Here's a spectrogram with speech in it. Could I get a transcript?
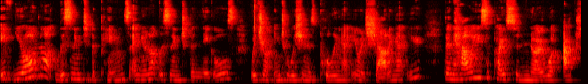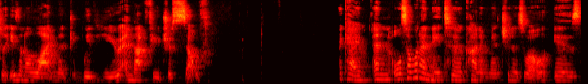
if you're not listening to the pings and you're not listening to the niggles, which your intuition is pulling at you and shouting at you, then how are you supposed to know what actually is in alignment with you and that future self? Okay, and also what I need to kind of mention as well is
